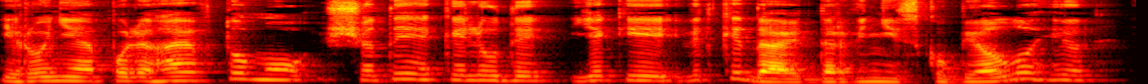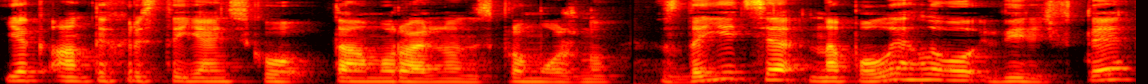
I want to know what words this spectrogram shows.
Іронія полягає в тому, що деякі люди, які відкидають дарвіністську біологію як антихристиянську та морально неспроможну, здається, наполегливо вірять в те,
